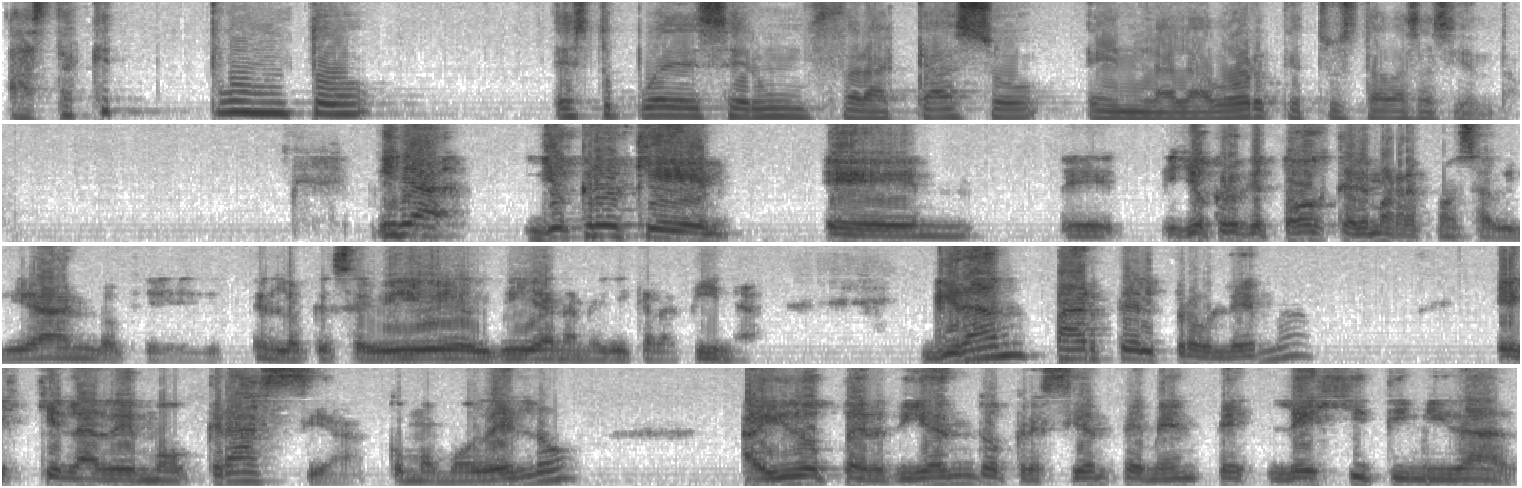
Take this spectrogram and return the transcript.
¿Hasta qué punto esto puede ser un fracaso en la labor que tú estabas haciendo? Mira, yo creo que em, eh, yo creo que todos tenemos responsabilidad en lo que en lo que se vive hoy día en América Latina. Gran parte del problema es que la democracia como modelo ha ido perdiendo crecientemente legitimidad,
